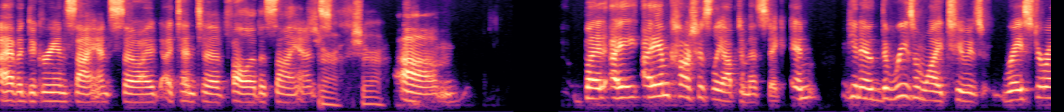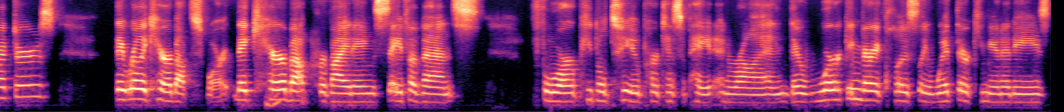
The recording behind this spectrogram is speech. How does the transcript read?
I have a degree in science, so I, I tend to follow the science. sure sure Um, but I, I am cautiously optimistic. And, you know, the reason why too is race directors, they really care about the sport. They care about providing safe events for people to participate and run. They're working very closely with their communities.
